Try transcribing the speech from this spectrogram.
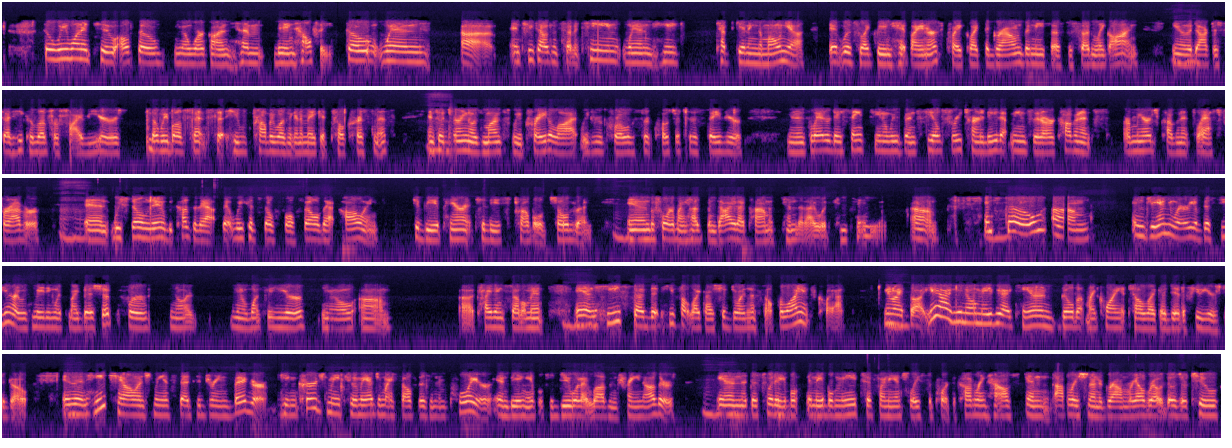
So we wanted to also, you know, work on him being healthy. So when uh, in 2017, when he kept getting pneumonia, it was like being hit by an earthquake. Like the ground beneath us was suddenly gone. You know, the mm-hmm. doctor said he could live for five years, but we both sensed that he probably wasn't going to make it till Christmas. And so mm-hmm. during those months, we prayed a lot. We drew closer, closer to the Savior. You know, as Latter Day Saints, you know, we've been sealed for eternity. That means that our covenants, our marriage covenants, last forever. Uh-huh. And we still knew because of that that we could still fulfill that calling to be a parent to these troubled children. Mm-hmm. And before my husband died, I promised him that I would continue. Um, and mm-hmm. so, um, in January of this year, I was meeting with my bishop for, you know, a, you know, once a year, you know, um, uh, tithing settlement, mm-hmm. and he said that he felt like I should join the self reliance class. You know, I mm-hmm. thought, yeah, you know, maybe I can build up my clientele like I did a few years ago. And then he challenged me instead to dream bigger. He encouraged me to imagine myself as an employer and being able to do what I love and train others. Mm-hmm. And that this would able, enable me to financially support the Covering House and Operation Underground Railroad. Those are two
